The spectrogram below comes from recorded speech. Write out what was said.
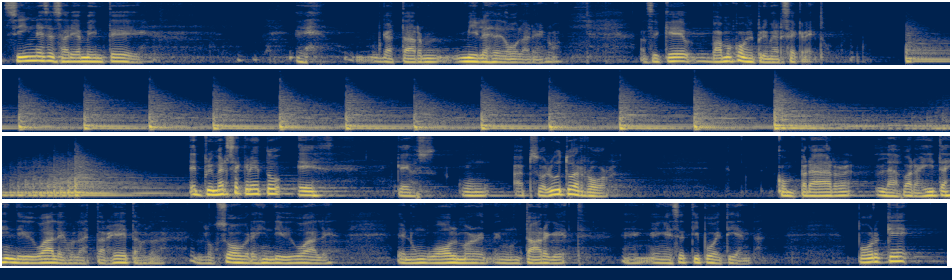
sin necesariamente eh, gastar miles de dólares. ¿no? Así que vamos con el primer secreto. El primer secreto es que es un absoluto error comprar las barajitas individuales o las tarjetas o los sobres individuales en un Walmart, en un Target, en, ese tipo de tiendas. Porque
